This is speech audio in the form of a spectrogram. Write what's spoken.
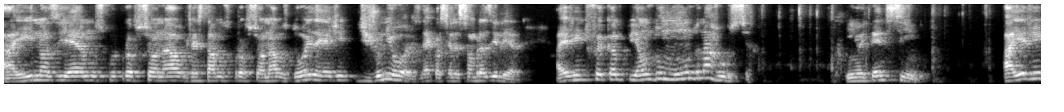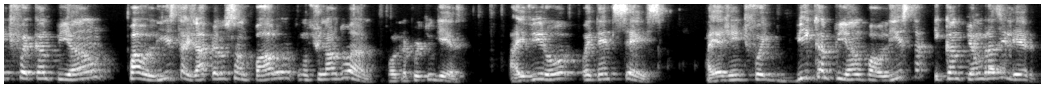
Aí nós viemos para o profissional, já estávamos profissional os dois, aí a gente, de juniores, né, com a seleção brasileira. Aí a gente foi campeão do mundo na Rússia, em 85. Aí a gente foi campeão paulista já pelo São Paulo no final do ano, contra a Portuguesa. Aí virou 86. Aí a gente foi bicampeão paulista e campeão brasileiro.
